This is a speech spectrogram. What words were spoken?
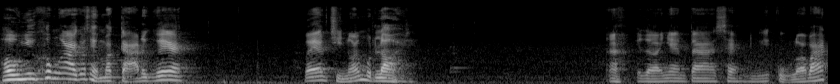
hầu như không ai có thể mặc cả được với em và em chỉ nói một lời. À bây giờ anh em ta xem cái củ loa bát.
